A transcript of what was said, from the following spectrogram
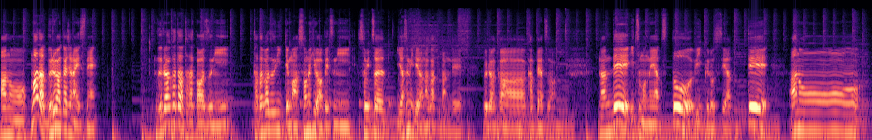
あのまだブルアカじゃないですね。ブルアカとは戦わずに戦わずにってまあその日は別にそいつは休みではなかったんでブルアカ買ったやつは。なんでいつものやつとウィクロスやってあのー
